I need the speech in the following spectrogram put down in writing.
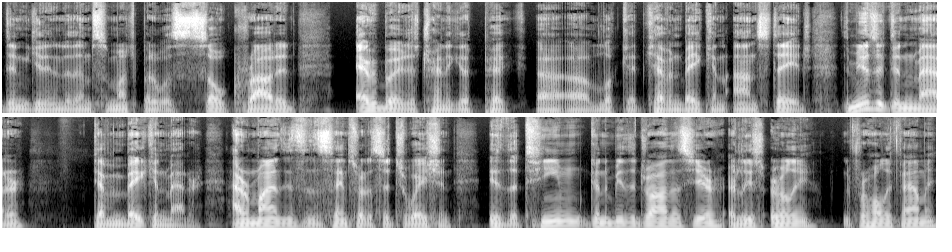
didn't get into them so much. But it was so crowded. Everybody just trying to get a pick uh, a look at Kevin Bacon on stage. The music didn't matter. Kevin Bacon mattered. I remind this is the same sort of situation. Is the team going to be the draw this year, at least early for Holy Family,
